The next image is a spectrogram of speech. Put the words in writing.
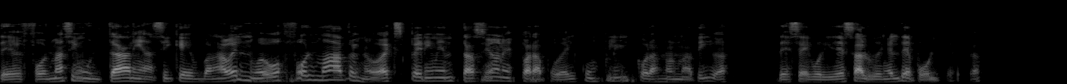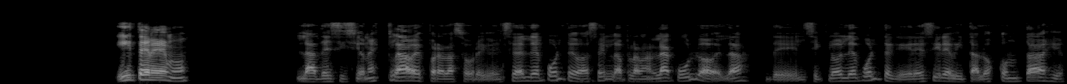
de forma simultánea, así que van a haber nuevos formatos y nuevas experimentaciones para poder cumplir con las normativas de seguridad y salud en el deporte. Y tenemos las decisiones claves para la sobrevivencia del deporte, va a ser la planar la curva, ¿verdad? Del ciclo del deporte, que quiere decir evitar los contagios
